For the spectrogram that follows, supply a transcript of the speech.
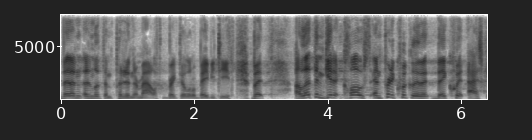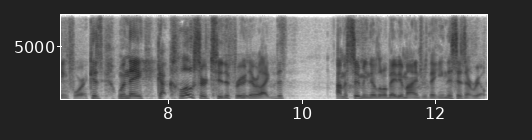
They didn't, didn't let them put it in their mouth, break their little baby teeth. But I let them get it close, and pretty quickly they quit asking for it. Because when they got closer to the fruit, they were like, "This." I'm assuming their little baby minds were thinking, "This isn't real."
